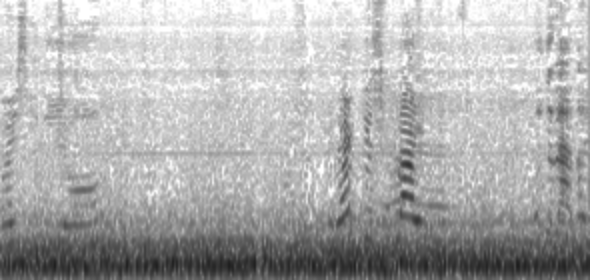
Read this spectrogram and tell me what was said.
Bye, studio. I like this flight. Look at that.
